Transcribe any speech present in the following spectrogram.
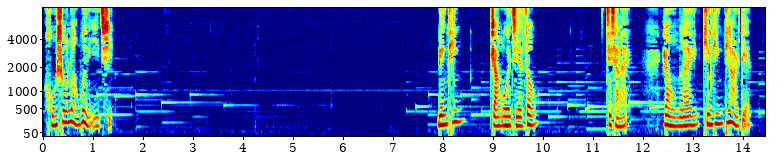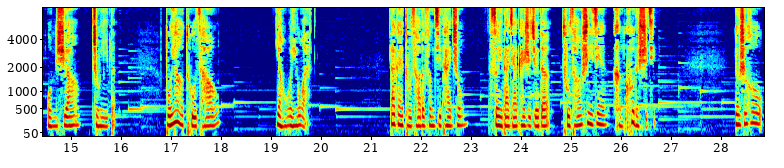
胡说乱问一气。聆听，掌握节奏。接下来，让我们来听听第二点，我们需要注意的：不要吐槽，要委婉。大概吐槽的风气太重，所以大家开始觉得吐槽是一件很酷的事情。有时候，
